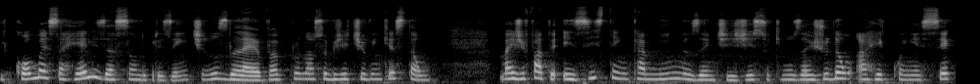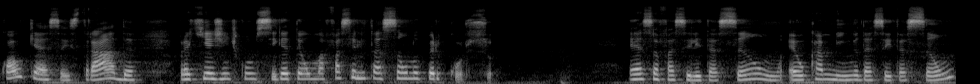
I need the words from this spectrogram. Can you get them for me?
e como essa realização do presente nos leva para o nosso objetivo em questão. Mas de fato, existem caminhos antes disso que nos ajudam a reconhecer qual que é essa estrada para que a gente consiga ter uma facilitação no percurso. Essa facilitação é o caminho da aceitação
